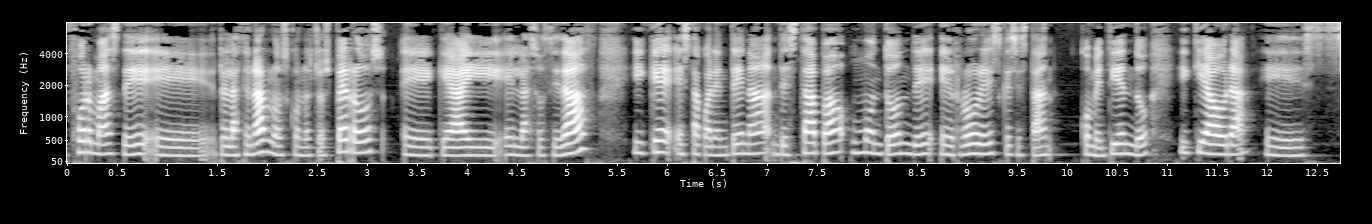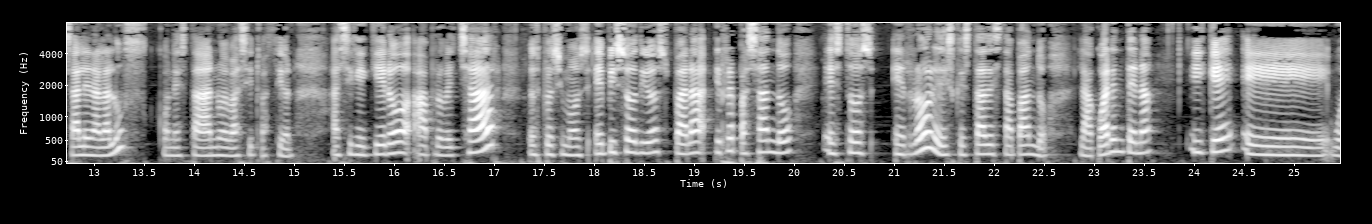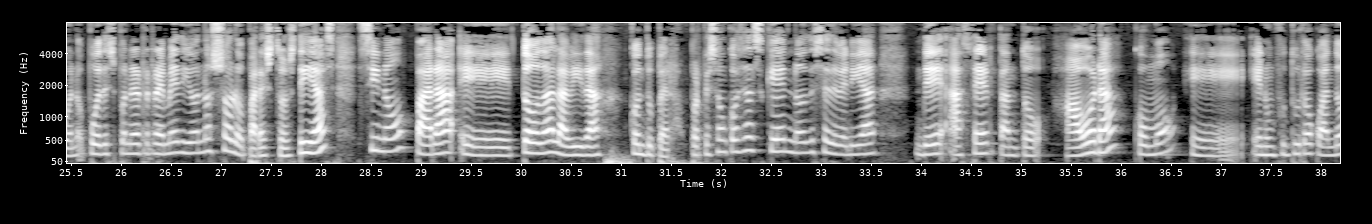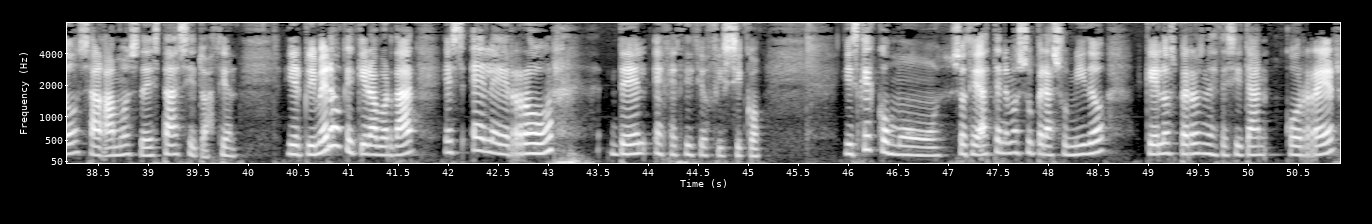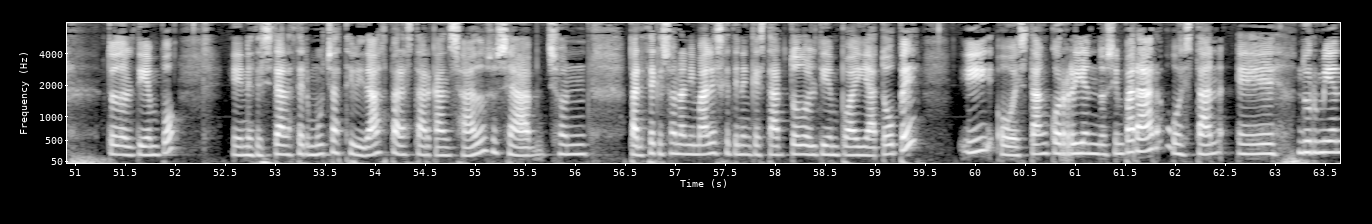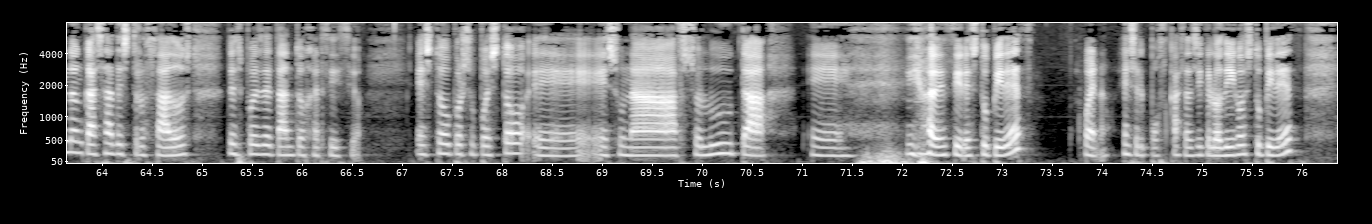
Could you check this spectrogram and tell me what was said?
formas de relacionarnos con nuestros perros que hay en la sociedad y que esta cuarentena destapa un montón de errores que se están cometiendo y que ahora eh, salen a la luz con esta nueva situación. Así que quiero aprovechar los próximos episodios para ir repasando estos errores que está destapando la cuarentena y que, eh, bueno, puedes poner remedio no solo para estos días, sino para eh, toda la vida con tu perro, porque son cosas que no se deberían de hacer tanto ahora como eh, en un futuro cuando salgamos de esta situación. Y el primero que quiero abordar es el error del ejercicio físico. Y es que como sociedad tenemos súper asumido que los perros necesitan correr todo el tiempo, eh, necesitan hacer mucha actividad para estar cansados, o sea, son, parece que son animales que tienen que estar todo el tiempo ahí a tope y o están corriendo sin parar o están eh, durmiendo en casa destrozados después de tanto ejercicio. Esto, por supuesto, eh, es una absoluta, eh, iba a decir estupidez. Bueno, es el podcast, así que lo digo, estupidez.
